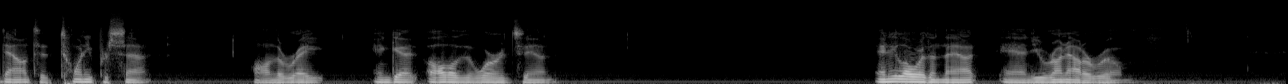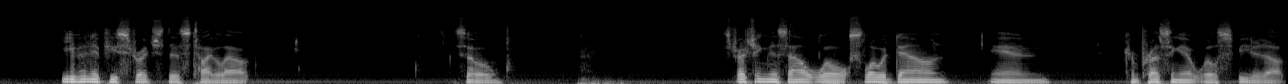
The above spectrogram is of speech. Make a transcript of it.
down to 20% on the rate and get all of the words in. Any lower than that and you run out of room. Even if you stretch this title out. So stretching this out will slow it down and compressing it will speed it up.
